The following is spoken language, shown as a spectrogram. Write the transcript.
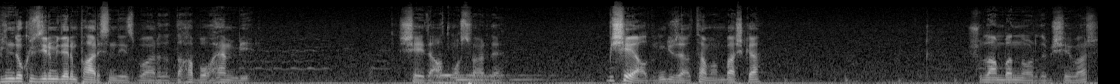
1920'lerin Paris'indeyiz bu arada. Daha bohem bir şeyde atmosferde. Bir şey aldım güzel tamam başka. Şu lambanın orada bir şey var.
